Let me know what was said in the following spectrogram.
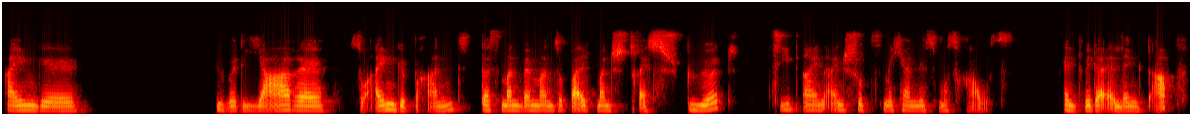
einge, über die Jahre so eingebrannt, dass man, wenn man, sobald man Stress spürt, zieht ein ein Schutzmechanismus raus. Entweder er lenkt ab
